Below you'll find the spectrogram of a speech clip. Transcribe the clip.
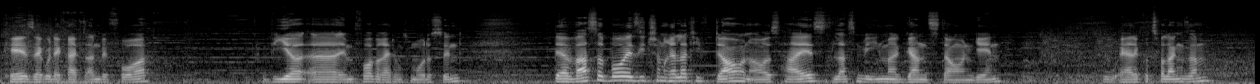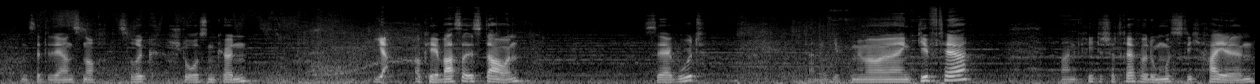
Okay, sehr gut. Er greift an, bevor wir äh, im Vorbereitungsmodus sind. Der Wasserboy sieht schon relativ down aus. Heißt, lassen wir ihn mal ganz down gehen. Uh, Erde kurz verlangsamen. Sonst hätte der uns noch zurückstoßen können. Ja, okay, Wasser ist down. Sehr gut. Dann gib mir mal ein Gift her. War ein kritischer Treffer. Du musst dich heilen.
